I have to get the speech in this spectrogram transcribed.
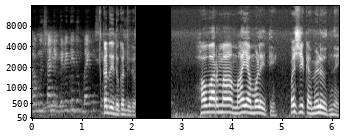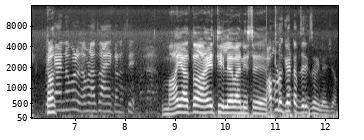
લોગનું સ્ટાર્ટિંગ કરી દીધું બાકી કરી દીધું કરી દીધું. હવારમાં માયા મળી હતી પછી કાંઈ મળ્યું જ નહીં. કાં? કાંઈ ન મળે ને હમણાં તો અહીંયા કણે છે. માયા તો અહીંથી લેવાની છે. આપણો ગેટઅપ જરીક જોઈ લેજો.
